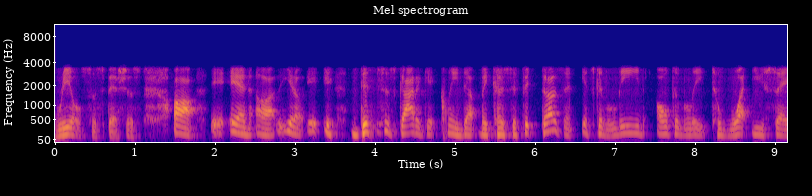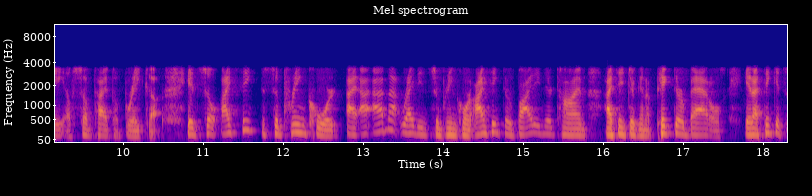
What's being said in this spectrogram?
real suspicious, uh, and uh, you know, it, it, this has got to get cleaned up because if it doesn't, it's going to lead ultimately to what you say of some type of breakup. And so, I think the Supreme Court. I, I, I'm not writing Supreme Court. I think they're biding their time. I think they're going to pick their battles, and I think it's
